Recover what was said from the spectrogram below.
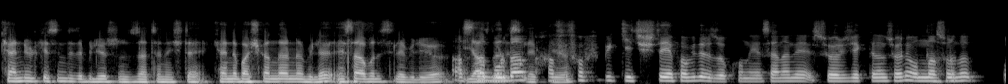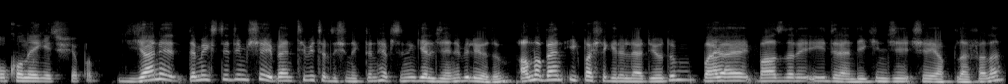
Kendi ülkesinde de biliyorsunuz zaten işte kendi başkanlarına bile hesabını silebiliyor. Aslında buradan silebiliyor. hafif hafif bir geçişte yapabiliriz o konuya. Sen hani söyleyeceklerini söyle ondan sonra da o konuya geçiş yapalım. Yani demek istediğim şey ben Twitter dışındakilerin hepsinin geleceğini biliyordum. Ama ben ilk başta gelirler diyordum. Bayağı bazıları iyi direndi. ikinci şey yaptılar falan.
